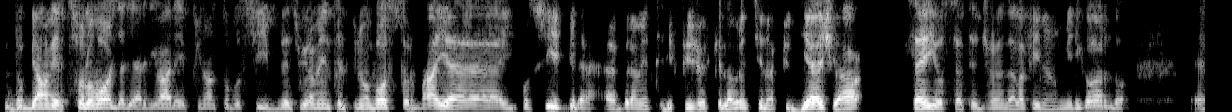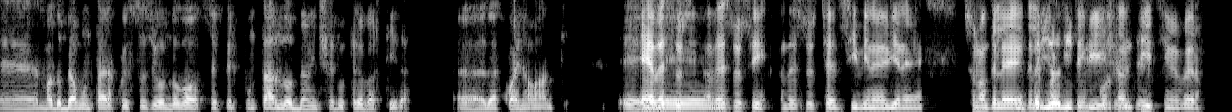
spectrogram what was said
dobbiamo avere solo voglia di arrivare il più in alto possibile. Sicuramente il primo posto ormai è impossibile, è veramente difficile perché la Valentina è più 10 a 6 o 7 giorni dalla fine, non mi ricordo, eh, ma dobbiamo puntare a questo secondo posto e per puntarlo dobbiamo vincere tutte le partite eh, da qua in avanti. E, e adesso, adesso, sì, adesso cioè, sì, viene, viene, sono delle, delle partite importantissime, sì. vero?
